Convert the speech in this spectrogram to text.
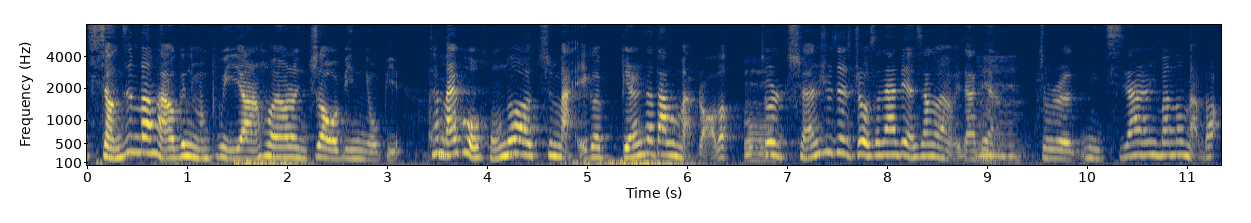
想尽办法要跟你们不一样，然后要让你知道我比你牛逼。他买口红都要去买一个别人在大陆买不着的，嗯就是全世界只有三家店，香港有一家店，嗯就是你其他人一般都买不到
